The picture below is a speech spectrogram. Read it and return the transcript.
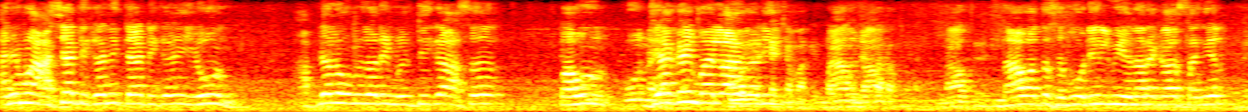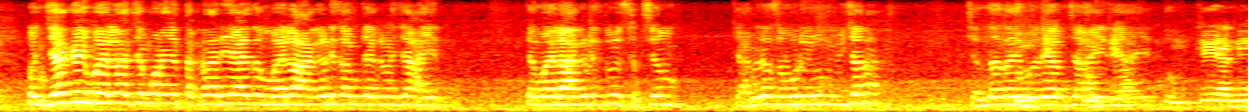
आणि मग अशा ठिकाणी त्या ठिकाणी येऊन आपल्याला उमेदवारी मिळते का असं पाहून आहे? ज्या काही महिला आहे आघाडी? नाव आता समोर येईल मी येणाऱ्या काळात सांगेल. पण ज्या काही महिलाच्या कोणाच्या तक्रारी आहेत महिला आघाडीच आमच्याकडे ज्या आहेत त्या महिला आघाडीत तुम्ही सक्षम कॅमेरा समोर येऊन विचारा. चंदाताई बरे आमच्या आई हे आहेत. तुमचे आणि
